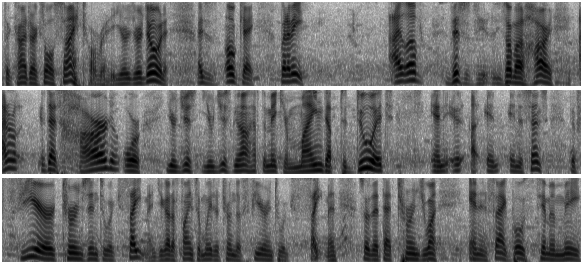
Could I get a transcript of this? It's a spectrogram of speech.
the contract's all signed already. You're, you're doing it. I said, okay. But I mean, I love this is you're talking about hard. I don't know if that's hard or you're just you're just gonna have to make your mind up to do it, and uh, in in a sense, the fear turns into excitement. You got to find some way to turn the fear into excitement so that that turns you on. And in fact, both Tim and me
